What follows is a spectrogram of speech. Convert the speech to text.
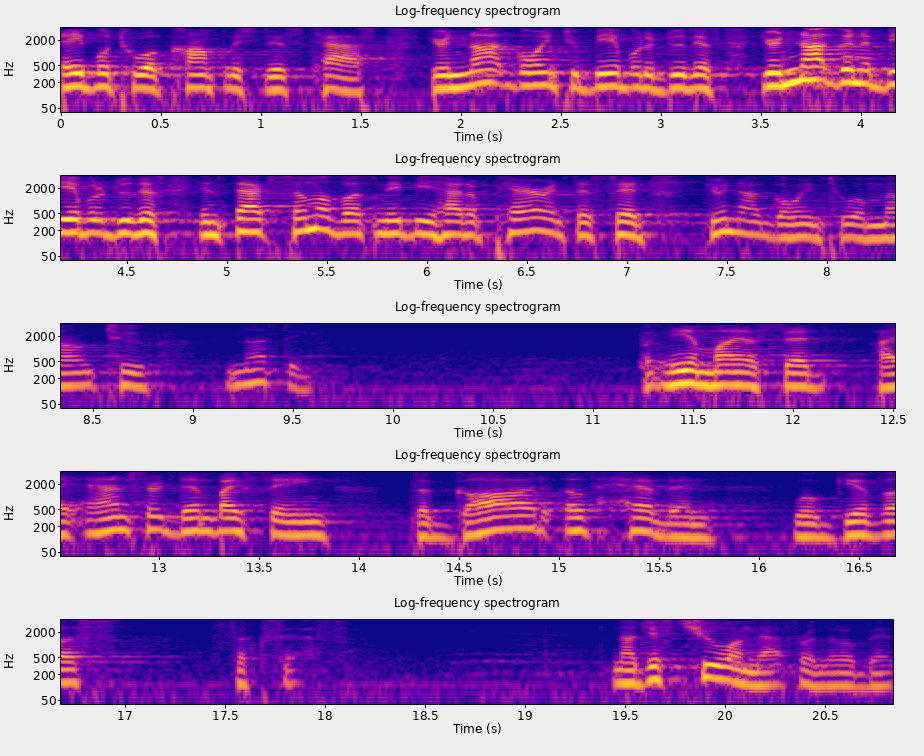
able to accomplish this task. You're not going to be able to do this. You're not going to be able to do this. In fact, some of us maybe had a parent that said, You're not going to amount to nothing. But Nehemiah said, I answered them by saying, The God of heaven will give us success. Now, just chew on that for a little bit.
